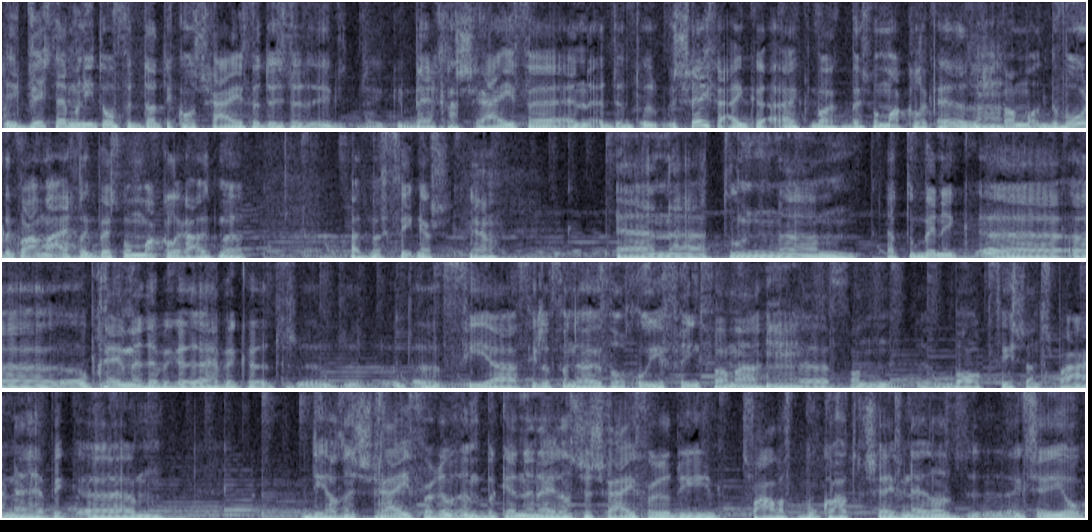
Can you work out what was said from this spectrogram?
ik wist helemaal niet of het, dat ik kon schrijven. Dus eh, ik, ik ben gaan schrijven. En eh, schreven eigenlijk, eigenlijk was best wel makkelijk. Hè? Kwam- de woorden kwamen eigenlijk best wel makkelijk uit mijn, uit mijn vingers. Ja. En eh, toen, ehm, ja, toen ben ik... eh, eh, op een gegeven moment heb ik, heb ik het, via Philip van de Heuvel... een goede vriend van me... eh, van de Balk Vis aan het Spaarnen... heb ik... ehm, die had een schrijver, een bekende Nederlandse schrijver... die twaalf boeken had geschreven in Nederland. Ik zei, joh,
